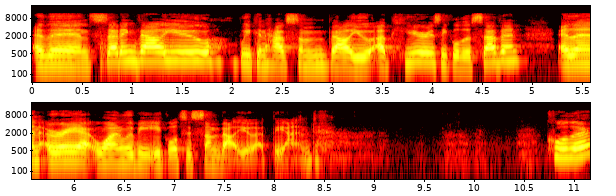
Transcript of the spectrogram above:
And then setting value, we can have some value up here is equal to 7. And then array at 1 would be equal to some value at the end. Cool there?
